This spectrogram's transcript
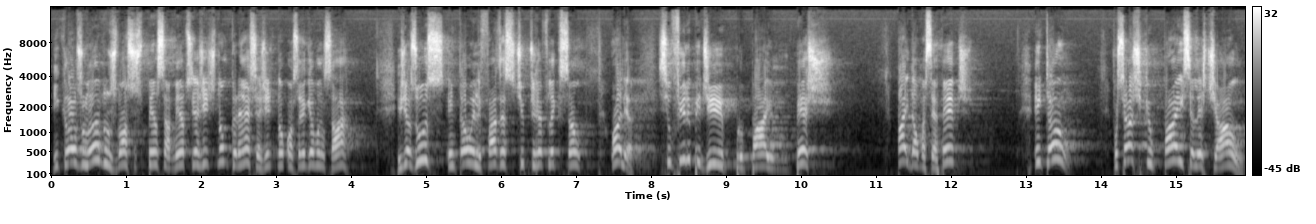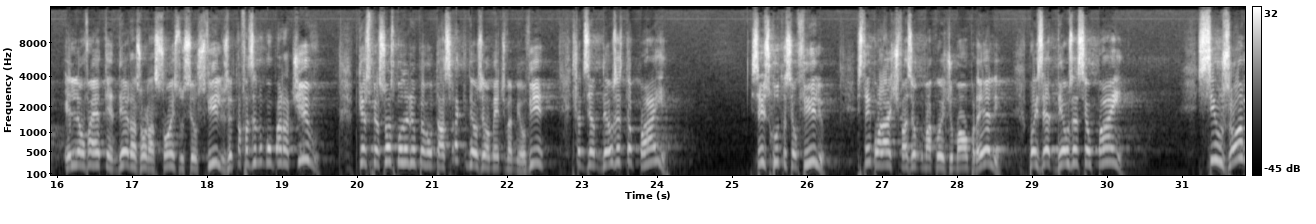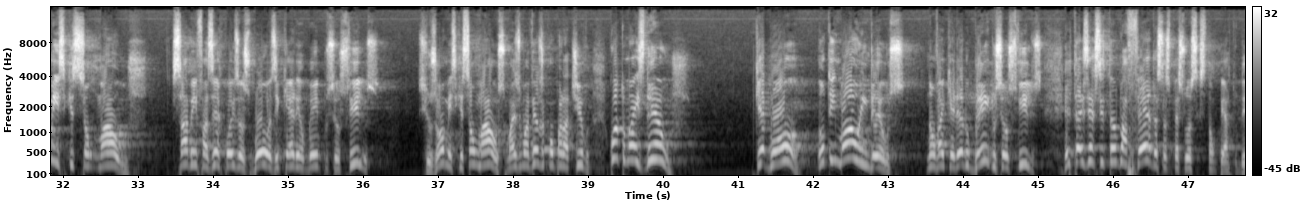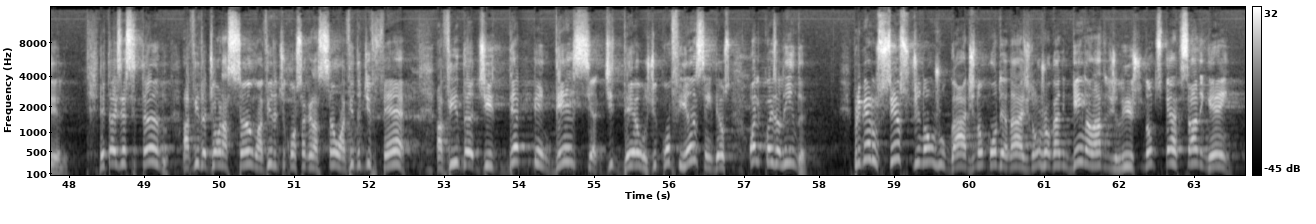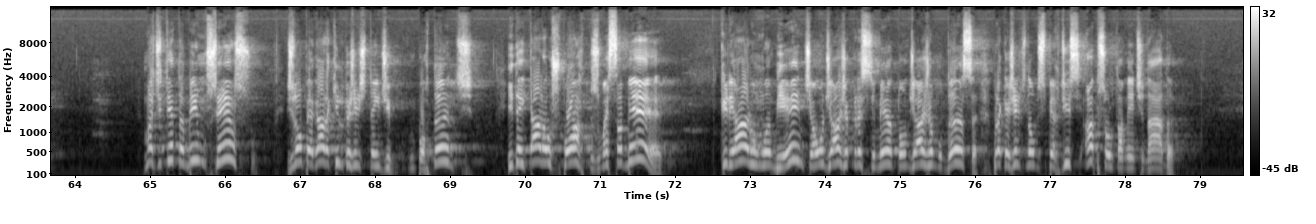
enclausurando os nossos pensamentos, e a gente não cresce, a gente não consegue avançar. E Jesus, então, ele faz esse tipo de reflexão. Olha, se o filho pedir para o pai um peixe, pai dá uma serpente? Então, você acha que o Pai Celestial, ele não vai atender às orações dos seus filhos? Ele está fazendo um comparativo. Porque as pessoas poderiam perguntar: será que Deus realmente vai me ouvir? Ele está dizendo: Deus é teu Pai. Você escuta seu filho? Você tem coragem de fazer alguma coisa de mal para ele? Pois é, Deus é seu Pai. Se os homens que são maus sabem fazer coisas boas e querem o bem para os seus filhos, se os homens que são maus, mais uma vez o comparativo, quanto mais Deus, que é bom, não tem mal em Deus, não vai querer o bem dos seus filhos. Ele está exercitando a fé dessas pessoas que estão perto dele. Ele está exercitando a vida de oração, a vida de consagração, a vida de fé, a vida de dependência de Deus, de confiança em Deus. Olha que coisa linda. Primeiro, o senso de não julgar, de não condenar, de não jogar ninguém na lata de lixo, não desperdiçar ninguém. Mas de ter também um senso de não pegar aquilo que a gente tem de importante e deitar aos porcos, mas saber criar um ambiente onde haja crescimento, onde haja mudança, para que a gente não desperdice absolutamente nada.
